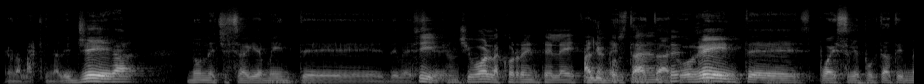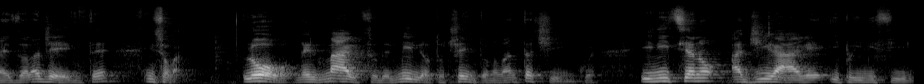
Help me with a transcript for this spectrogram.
È una macchina leggera, non necessariamente deve essere... Sì, non ci vuole la corrente elettrica alimentata costante. a corrente, sì. può essere portata in mezzo alla gente. Insomma, loro nel marzo del 1895 iniziano a girare i primi film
